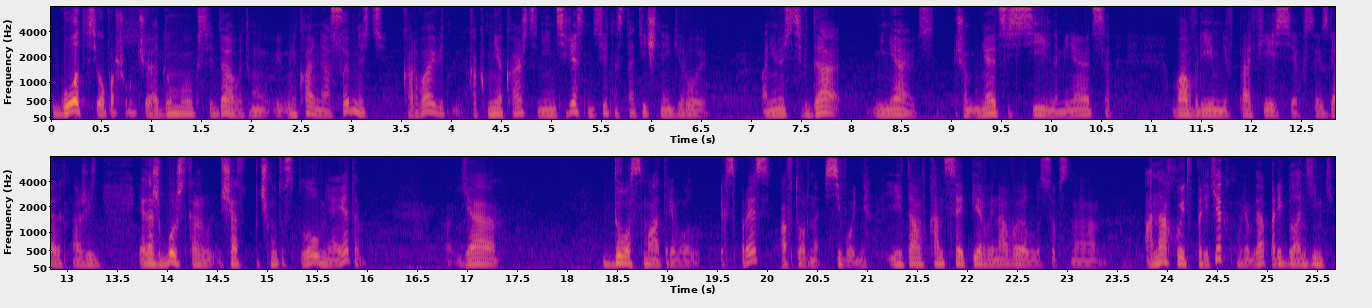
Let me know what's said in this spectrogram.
год всего прошел. Я человек. думаю, кстати, да, в этом уникальная особенность. Карвай ведь, как мне кажется, неинтересны действительно статичные герои. Они у нас всегда меняются. Причем меняются сильно, меняются во времени, в профессиях, в своих взглядах на жизнь. Я даже больше скажу, сейчас почему-то всплыло у меня это. Я досматривал «Экспресс» повторно сегодня. И там в конце первой новеллы, собственно, она ходит в парике, как мы говорим, да, парик блондинки.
